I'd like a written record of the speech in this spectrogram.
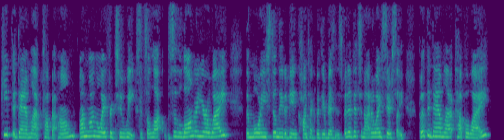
keep the damn laptop at home. I'm going away for two weeks. It's a lot. So the longer you're away, the more you still need to be in contact with your business. But if it's a night away, seriously, put the damn laptop away,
